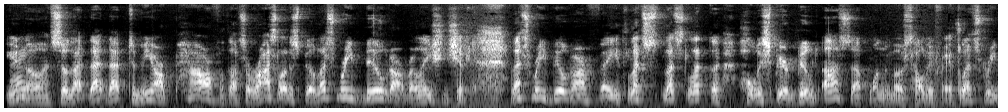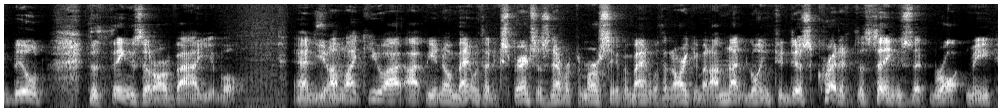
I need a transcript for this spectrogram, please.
you Right. know. And so that, that, that to me are powerful thoughts. Arise, let us build. Let's rebuild our relationships. Let's rebuild our faith. Let's, let's let the Holy Spirit build us up on the most holy faith. Let's rebuild the things that are valuable. And you know, I'm like you. I, I, you know, man with an experience is never at the mercy of a man with an argument. I'm not going to discredit the things that brought me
